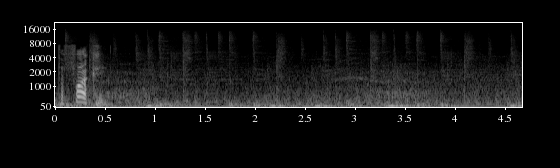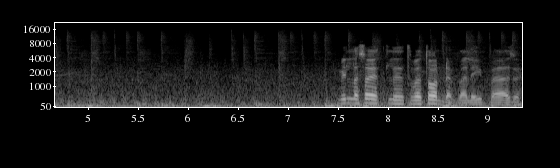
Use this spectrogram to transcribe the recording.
The fuck? Millä sä ajattelet, että mä tonne väliin pääsen?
